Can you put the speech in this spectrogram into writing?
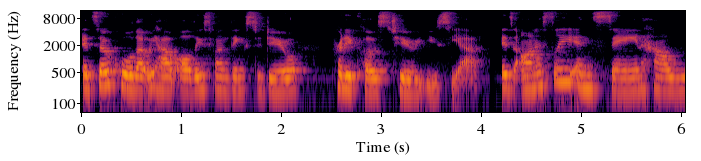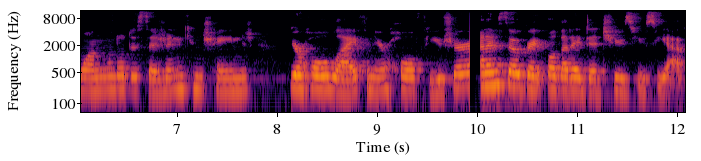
It's so cool that we have all these fun things to do pretty close to UCF. It's honestly insane how one little decision can change your whole life and your whole future. And I'm so grateful that I did choose UCF.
